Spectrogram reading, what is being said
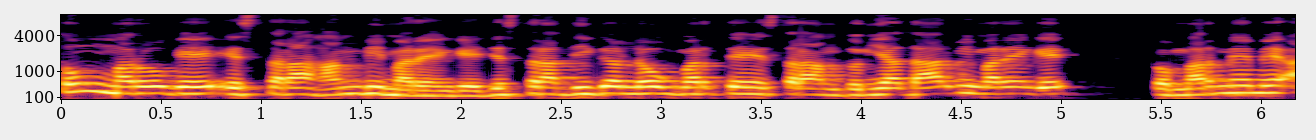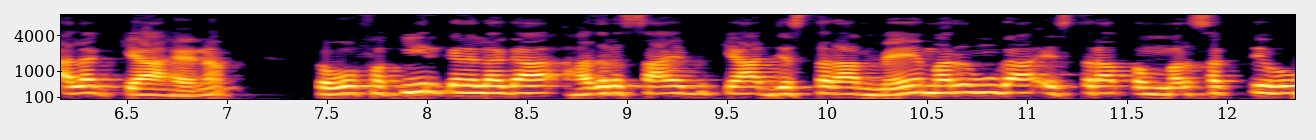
तुम मरोगे, इस तरह हम भी मरेंगे। जिस तरह दीगर लोग मरते हैं, इस तरह हम दुनियादार भी मरेंगे। तो मरने में अलग क्या है ना? तो वो फ़कीर कहने लगा, हज़रत साहिब, क्या जिस तरह मैं मरूँगा, इस तरह तुम मर सकते हो?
